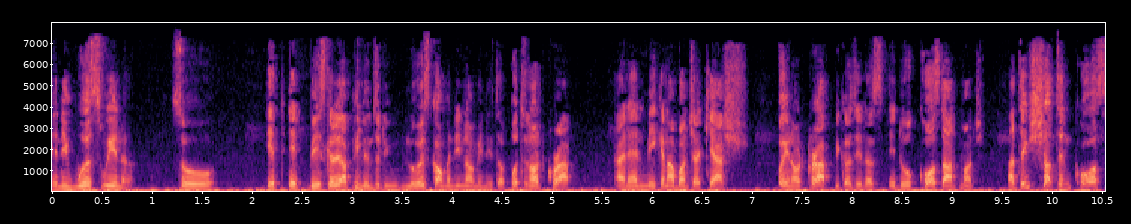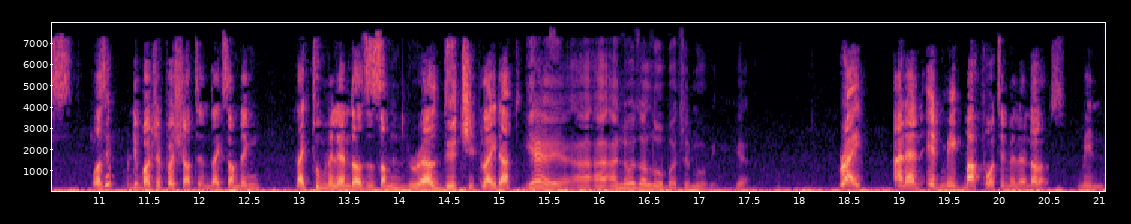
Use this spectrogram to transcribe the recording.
in the worst way now. So it it basically appealing to the lowest common denominator, putting out crap and then making a bunch of cash putting out crap because it does it don't cost that much. I think Shut In costs was it the budget for Shut In like something like two million dollars or something real dirt cheap like that. yeah, yeah, I, I- know it's a low budget movie. Yeah. Right. And then it make back forty million dollars. I mean,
